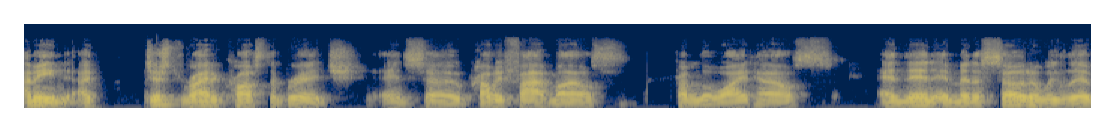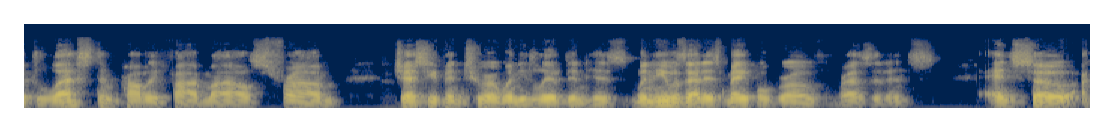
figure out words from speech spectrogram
I mean, just right across the bridge. And so probably five miles from the White House. And then in Minnesota, we lived less than probably five miles from Jesse Ventura when he lived in his when he was at his Maple Grove residence. And so I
